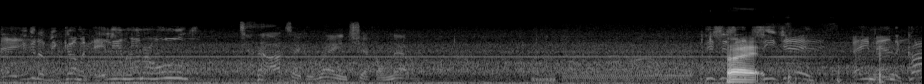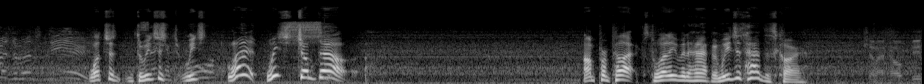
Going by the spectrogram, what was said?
hey, you gonna become an alien hunter, Holmes? I'll take a rain check on that one. This is All. CJ. Hey, man, the cars are upstairs. What just do we just we just, what? We just jumped out. I'm perplexed. What even happened? We just had this car. Can I help you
